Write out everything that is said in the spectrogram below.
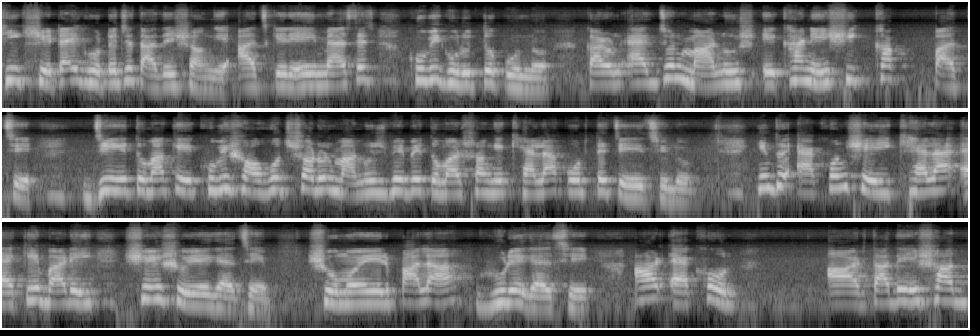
ঠিক সেটাই ঘটেছে তাদের সঙ্গে। আজকের এই মেসেজ খুবই গুরুত্বপূর্ণ। কারণ একজন মানুষ এখানে শিক্ষা পাচ্ছে, যে তোমাকে খুবই সহজ সরল মানুষ ভেবে তোমার সঙ্গে খেলা করতে চেয়েছিল। কিন্তু এখন সেই খেলা একেবারেই শেষ হয়ে গেছে। সময়ের পালা ঘুরে গেছে। আর এখন আর তাদের সাধ্য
